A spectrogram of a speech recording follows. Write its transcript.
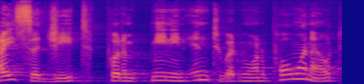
eisegete, put a meaning into it. We want to pull one out.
